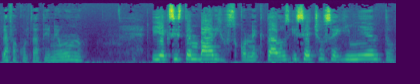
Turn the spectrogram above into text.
La facultad tiene uno. Y existen varios conectados y se ha hecho seguimiento.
